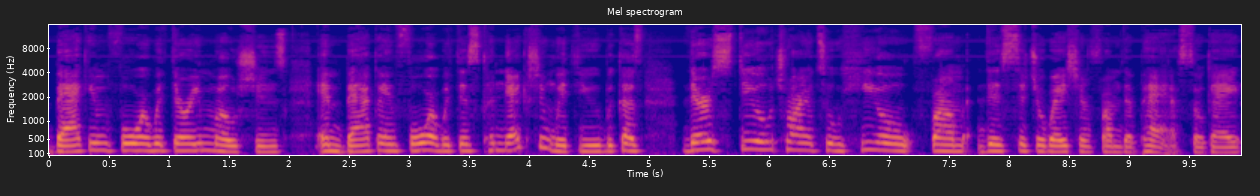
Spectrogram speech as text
back and forth with their emotions, and back and forth with this connection with you because they're still trying to heal from this situation from the past, okay?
